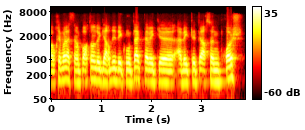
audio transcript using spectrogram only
après, voilà, c'est important de garder des contacts avec, euh, avec les personnes proches.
